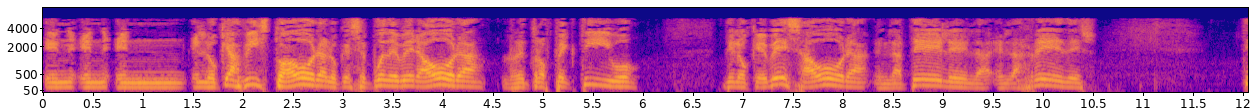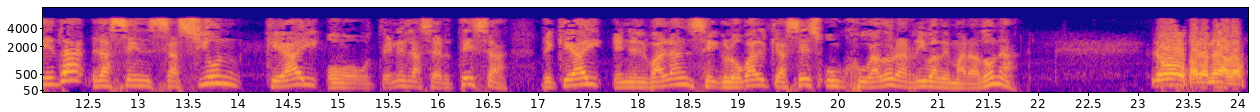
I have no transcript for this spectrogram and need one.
en, en, lo que has visto ahora, lo que se puede ver ahora, retrospectivo, de lo que ves ahora en la tele, la, en las redes, ¿te da la sensación que hay o tenés la certeza de que hay en el balance global que haces un jugador arriba de Maradona? No, para nada.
